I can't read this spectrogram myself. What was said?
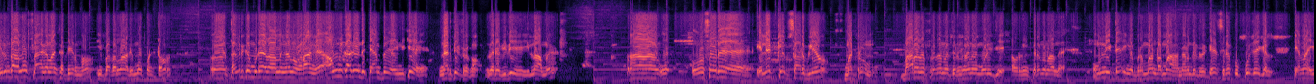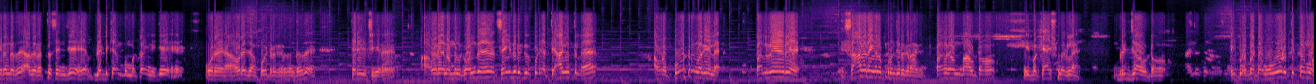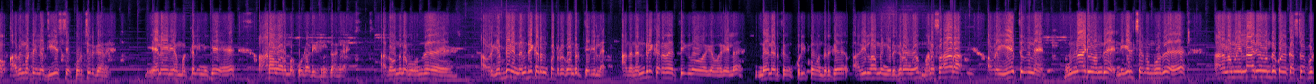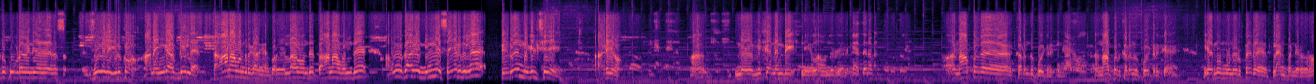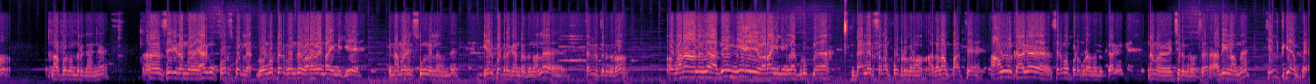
இருந்தாலும் flag எல்லாம் கட்டியிருந்தோம். இப்போ அதெல்லாம் ரிமூவ் பண்ணிட்டோம். தவிர்க்க முடியாத ஆளுங்க வராங்க. அவங்களுக்காக இந்த கேம்ப் இன்னைக்கு நடத்திட்டு இருக்கோம். வேற விதி இல்லாம. ஒசூர் எலைட் கிளப் சார்பிலையும் மற்றும் பாரத பிரதமர் திரு நரேந்திர மோடிஜி அவர்கள் பிறந்த நாளை முன்னிட்டு இங்க பிரம்மாண்டமா நடந்துட்டு இருக்கு சிறப்பு பூஜைகள் எல்லாம் இருந்தது. அதை ரத்து செஞ்சு பிளட் கேம்ப் மட்டும் இன்னைக்கு ஒரு அவரேஜா போயிட்டு இருக்கிறதுன்றது தெரிவிச்சுக்கிறேன். அவரு நம்மளுக்கு வந்து செய்திருக்கக்கூடிய தியாகத்துல அவரை போற்றும் வகையில பல்வேறு சாதனைகளை புரிஞ்சிருக்கிறாங்க. பல்கம் ஆகட்டும் இப்ப காஷ்மீர்ல பிரிட்ஜ் ஆகட்டும் இப்படிப்பட்ட ஒவ்வொரு திட்டமும் அது மட்டும் இல்ல ஜிஎஸ்டி குறைச்சிருக்காரு. ஏழை எளிய மக்கள் இன்னைக்கு ஆரவாரமா கொண்டாடிட்டு இருக்காங்க. அதை வந்து நம்ம வந்து அவருக்கு எப்படி நன்றி கடன் பட்டிருக்கோன்றது தெரியல. அந்த நன்றி கடனை தீர்க்கிற வகை- வகையில மேலிடத்துக்கு குறிப்பும் வந்திருக்கு. அது இல்லாம இங்க இருக்கிறவங்க மனசார அவரை ஏத்துக்குன்னு முன்னாடி வந்து நிகழ்ச்சி போது நம்ம எல்லாரையும் வந்து கொஞ்சம் கஷ்டப்பட்டு கூப்பிட வேண்டிய சூழ்நிலை இருக்கும். ஆனா இங்க அப்படி இல்லை. தானா வந்திருக்காங்க. அப்புறம் எல்லாரும் வந்து தானா வந்து அவங்களுக்காக நின்று செய்யறதுல பெரும் மகிழ்ச்சி அடையும் மிக்க நன்றி. நீங்கெல்லாம் வந்து நாற்பது கடந்து போயிட்டு இருக்குங்க நாற்பது கடந்து போயிட்டு இருக்கு இருநூறு முந்நூறு பேர் பிளான் பண்ணிருக்கிறோம் நாற்பது வந்திருக்காங்க. சரி நம்ம யாருக்கும் ஃபோர்ஸ் பண்ணல. ரொம்ப பேருக்கு வந்து வர வேண்டாம் இன்னைக்கு. இந்த மாதிரி சூழ்நிலை வந்து ஏற்பட்டிருக்குன்றதுனால தவிர்த்துருக்குறோம். வர ஆளுங்களை அதையும் மீறி வராங்க இல்லைங்களா குரூப்ல பேனர்ஸ் எல்லாம் போட்டிருக்கிறோம். அதெல்லாம் பார்த்து அவங்களுக்காக சிரமப்படக்கூடாதுன்றதுக்காக நம்ம வச்சிருக்கிறோம் சார். அதுவும் இல்லாம ஹெல்த் கேம்ப்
